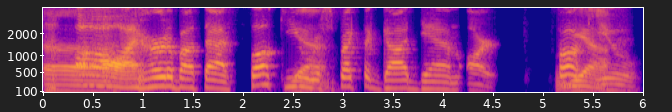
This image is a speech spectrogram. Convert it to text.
Uh, oh, I heard about that. Fuck you. yeah. Respect the goddamn art. Fuck Yeah. you.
